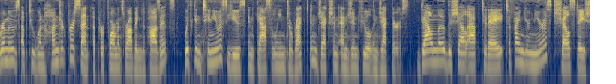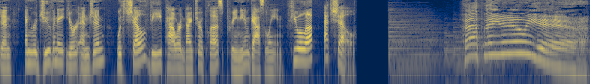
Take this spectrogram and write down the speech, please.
removes up to 100% of performance robbing deposits with continuous use in gasoline direct injection engine fuel injectors. Download the Shell app today to find your nearest Shell station and rejuvenate your engine with Shell V Power Nitro Plus Premium Gasoline. Fuel up at Shell. Happy New Year!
